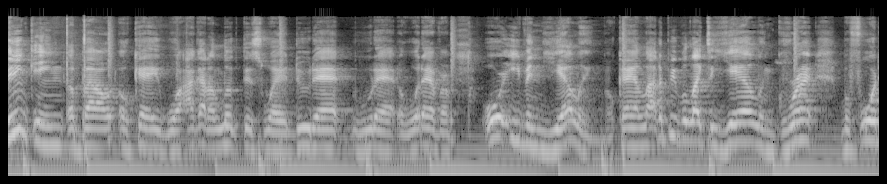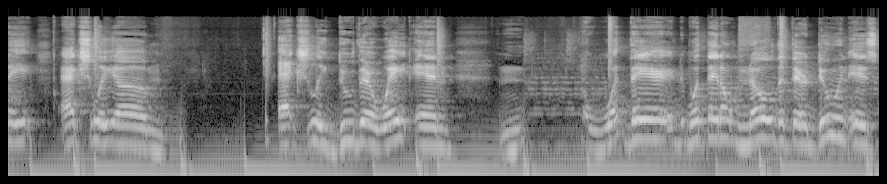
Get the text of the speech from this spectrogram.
thinking about, okay, well, I gotta look this way, do that, do that, or whatever, or even yelling, okay? A lot of people like to yell and grunt before they actually, um, actually do their weight and what they're what they don't know that they're doing is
